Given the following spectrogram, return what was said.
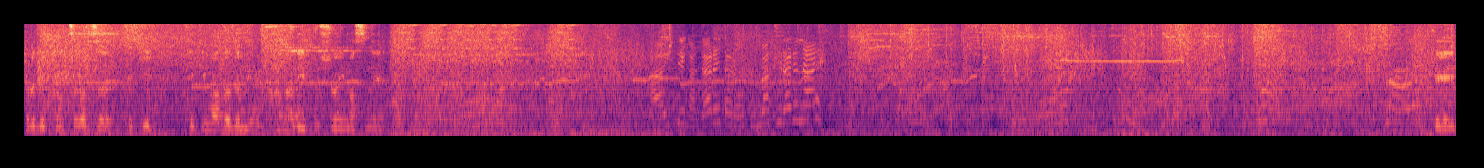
これでガツガツ敵敵まだでもかなり武将いますね。相手が誰だろうと負けられない。OK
